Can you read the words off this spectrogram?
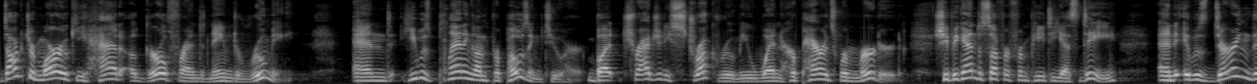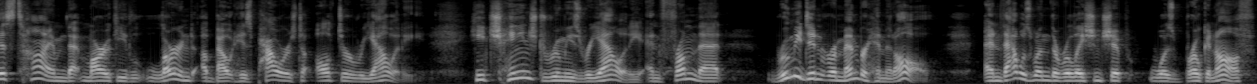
Dr. Maruki had a girlfriend named Rumi, and he was planning on proposing to her. But tragedy struck Rumi when her parents were murdered. She began to suffer from PTSD, and it was during this time that Maruki learned about his powers to alter reality. He changed Rumi's reality, and from that, Rumi didn't remember him at all. And that was when the relationship was broken off,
